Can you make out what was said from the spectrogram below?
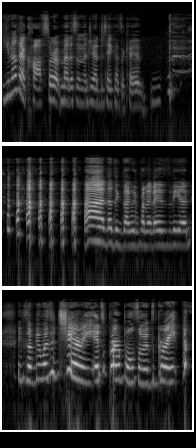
You know that cough syrup medicine that you had to take as a kid? That's exactly what it is, the end. Except it wasn't cherry. It's purple, so it's great.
